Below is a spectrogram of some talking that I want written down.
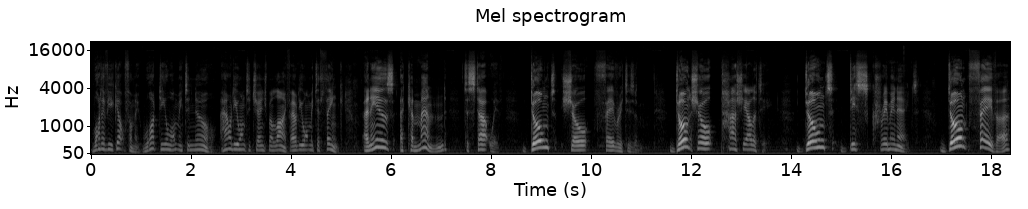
what have you got for me? What do you want me to know? How do you want to change my life? How do you want me to think? And here's a command to start with don't show favoritism, don't show partiality, don't discriminate, don't favor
